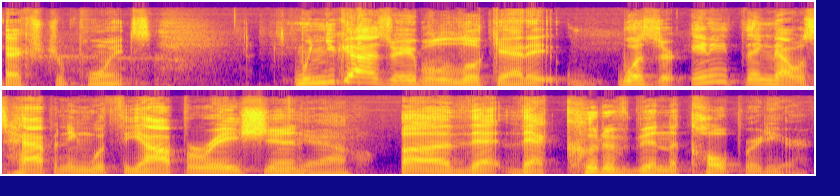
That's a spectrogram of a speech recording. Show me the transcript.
extra points. When you guys are able to look at it, was there anything that was happening with the operation Yeah. uh, that that could have been the culprit here?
